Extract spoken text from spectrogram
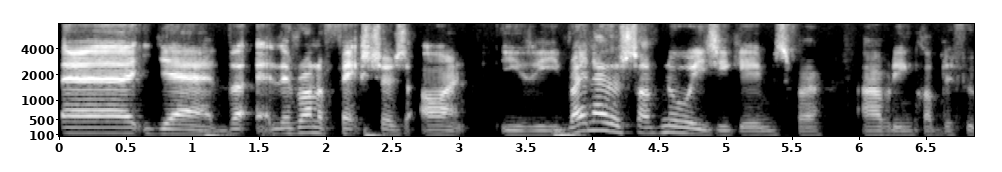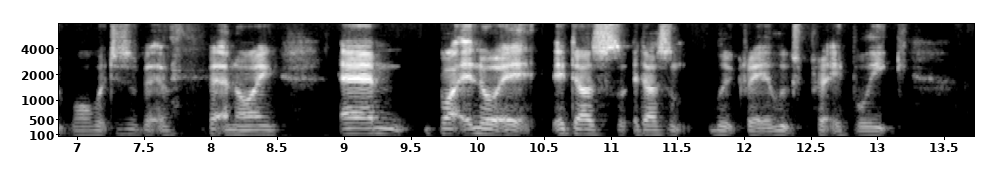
Uh, yeah, the the run of fixtures aren't easy right now. There's sort of no easy games for Aberdeen Club de Football, which is a bit of bit annoying. Um, but you know, it it does it doesn't look great. It looks pretty bleak.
